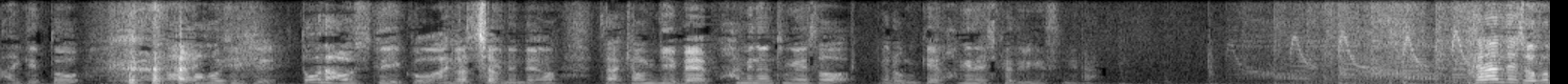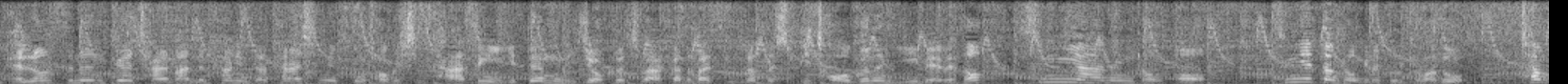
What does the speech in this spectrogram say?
아, 이게 또, 아, 허허실실 또 나올 수도 있고, 아닐 수도 그렇죠. 있는데요. 자, 경기 맵 화면을 통해서 여러분께 확인을 시켜드리겠습니다. 테란 대 저그 밸런스는 꽤 잘 맞는 편입니다. 테란 16승, 저그 14승이기 때문이죠. 그렇지만 아까도 말씀드렸다시피 저그는 이 맵에서 승리하는 경, 어, 승리했던 경기를 돌이켜봐도 참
